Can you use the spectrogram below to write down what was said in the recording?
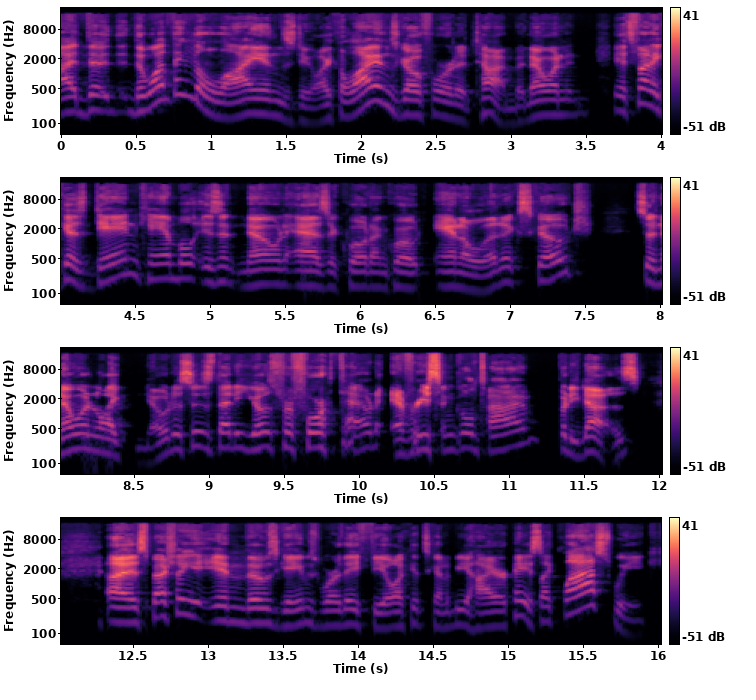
I, the the one thing the Lions do, like the Lions go for it a ton, but no one. It's funny because Dan Campbell isn't known as a quote unquote analytics coach, so no one like notices that he goes for fourth down every single time, but he does, uh, especially in those games where they feel like it's going to be higher pace. Like last week,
